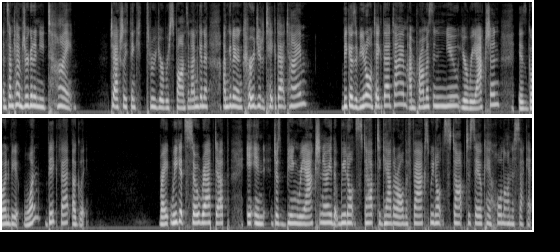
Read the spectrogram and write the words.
and sometimes you're going to need time to actually think through your response. And i'm going to i'm going to encourage you to take that time because if you don't take that time i'm promising you your reaction is going to be one big fat ugly. Right? We get so wrapped up in, in just being reactionary that we don't stop to gather all the facts. We don't stop to say okay hold on a second.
